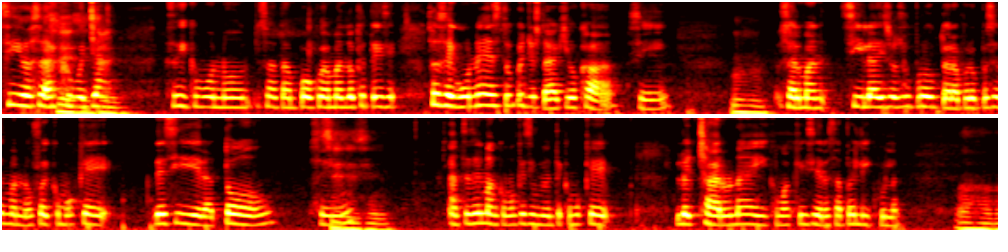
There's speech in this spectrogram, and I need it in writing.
Sí, o sea, Sí, como sí, ya. sí. Sí, como no, o sea, tampoco. Además, lo que te dice, o sea, según esto, pues yo estaba equivocada, sí. O sea, el man sí la hizo su productora, pero pues el man no fue como que decidiera todo, sí. Sí, sí, sí. Antes el man como que simplemente como que lo echaron ahí como a que hiciera esa película. Ajá.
